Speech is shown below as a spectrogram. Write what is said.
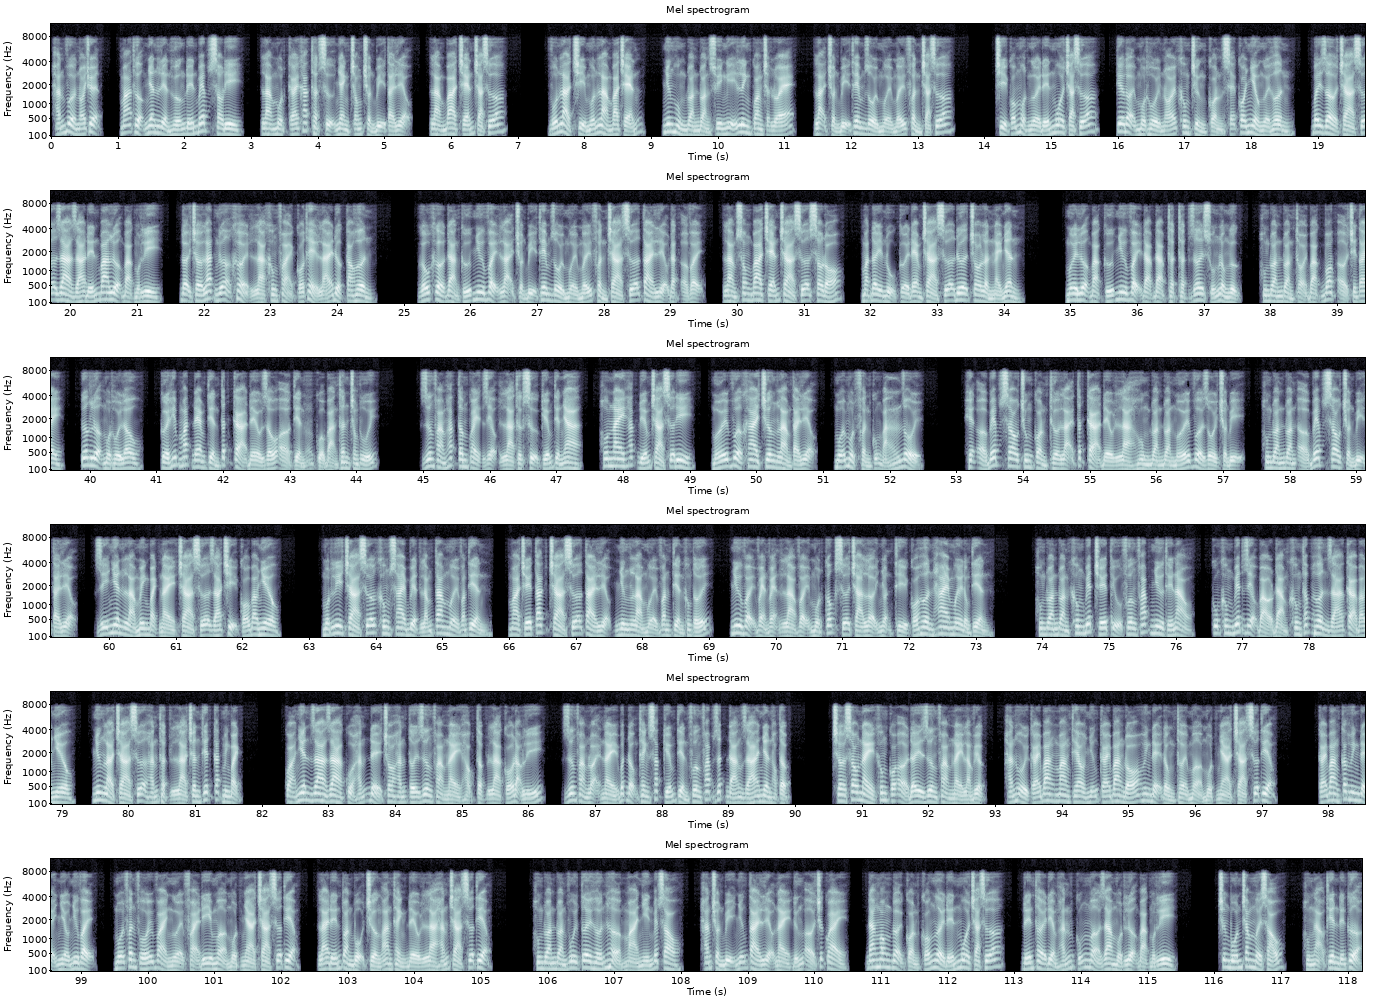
Hắn vừa nói chuyện, mã thượng nhân liền hướng đến bếp sau đi, làm một cái khác thật sự nhanh chóng chuẩn bị tài liệu, làm ba chén trà sữa. Vốn là chỉ muốn làm ba chén, nhưng hùng đoàn đoàn suy nghĩ linh quang trận lóe, lại chuẩn bị thêm rồi mười mấy phần trà sữa. Chỉ có một người đến mua trà sữa, kia đợi một hồi nói không chừng còn sẽ có nhiều người hơn, bây giờ trà sữa ra giá đến ba lượng bạc một ly, đợi chờ lát nữa khởi là không phải có thể lái được cao hơn. Gấu khờ đảng cứ như vậy lại chuẩn bị thêm rồi mười mấy phần trà sữa tài liệu đặt ở vậy, làm xong ba chén trà sữa sau đó, mặt đầy nụ cười đem trà sữa đưa cho lần này nhân. Mười lượng bạc cứ như vậy đạp đạp thật thật rơi xuống lồng ngực, hung đoàn đoàn thỏi bạc bóp ở trên tay, ước lượng một hồi lâu, cười híp mắt đem tiền tất cả đều giấu ở tiền của bản thân trong túi. Dương Phàm hắc tâm quậy rượu là thực sự kiếm tiền nha, hôm nay hắc điếm trà sữa đi, mới vừa khai trương làm tài liệu, mỗi một phần cũng bán rồi. Hiện ở bếp sau chung còn thừa lại tất cả đều là hùng đoàn đoàn mới vừa rồi chuẩn bị, hùng đoàn đoàn ở bếp sau chuẩn bị tài liệu, dĩ nhiên là minh bạch này trà sữa giá trị có bao nhiêu. Một ly trà sữa không sai biệt lắm tam 10 văn tiền, mà chế tác trà sữa tài liệu nhưng là 10 văn tiền không tới, như vậy vẹn vẹn là vậy một cốc sữa trà lợi nhuận thì có hơn 20 đồng tiền. Hùng đoàn đoàn không biết chế tiểu phương pháp như thế nào, cũng không biết rượu bảo đảm không thấp hơn giá cả bao nhiêu, nhưng là trà sữa hắn thật là chân thiết cắt minh bạch. Quả nhiên ra ra của hắn để cho hắn tới Dương Phàm này học tập là có đạo lý, Dương Phàm loại này bất động thanh sắc kiếm tiền phương pháp rất đáng giá nhân học tập. Chờ sau này không có ở đây Dương Phàm này làm việc, hắn hồi cái bang mang theo những cái bang đó huynh đệ đồng thời mở một nhà trà sữa tiệm. Cái bang các huynh đệ nhiều như vậy, mỗi phân phối vài người phải đi mở một nhà trà sữa tiệm, lái đến toàn bộ trường An Thành đều là hắn trà sữa tiệm. Hùng đoàn đoàn vui tươi hớn hở mà nhìn bếp sau, hắn chuẩn bị những tài liệu này đứng ở trước quầy, đang mong đợi còn có người đến mua trà sữa, đến thời điểm hắn cũng mở ra một lượng bạc một ly. Chương 416, Hùng Ngạo Thiên đến cửa.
